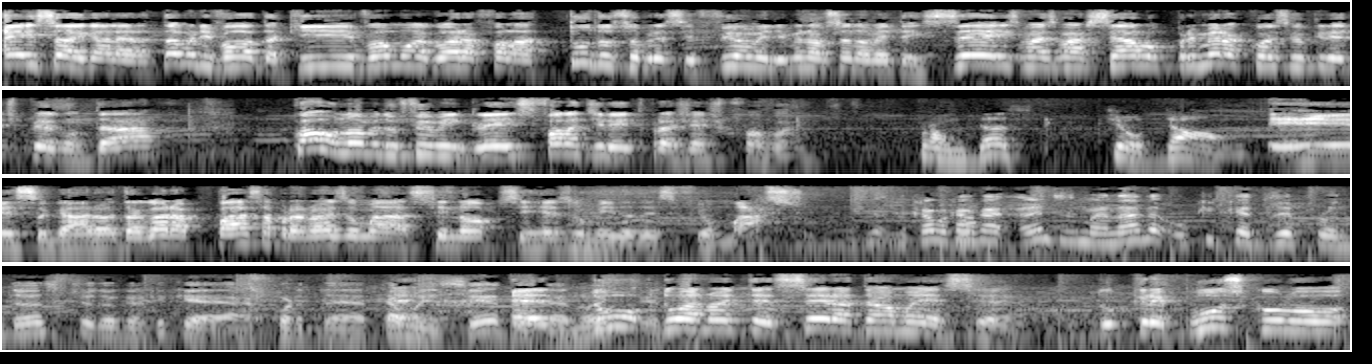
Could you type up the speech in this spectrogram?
É isso aí, galera. Tamo de volta aqui. Vamos agora falar tudo sobre esse filme de 1996. Mas, Marcelo, primeira coisa que eu queria te perguntar: qual o nome do filme em inglês? Fala direito pra gente, por favor. From Dusk Till Dawn. Isso, garoto. Agora passa pra nós uma sinopse resumida desse filmaço. Calma, calma, calma. Antes de mais nada, o que quer dizer From Dusk to Dawn? O que, que é? Acordar até amanhecer? É da do, do anoitecer até o amanhecer. Do crepúsculo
